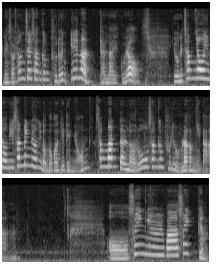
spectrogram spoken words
그래서 현재 상금풀은 1만 달러이고요. 여기 참여 인원이 300명이 넘어가게 되면 3만 달러로 상금풀이 올라갑니다. 어, 수익률과 수익금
